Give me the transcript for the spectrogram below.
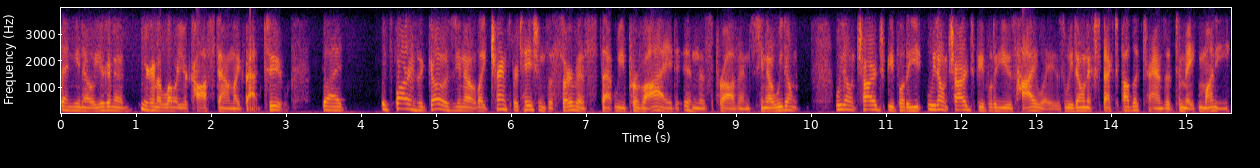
then you know you're gonna you're gonna lower your costs down like that too. But as far as it goes, you know, like transportation's a service that we provide in this province. You know, we don't we don't charge people to we don't charge people to use highways. We don't expect public transit to make money.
